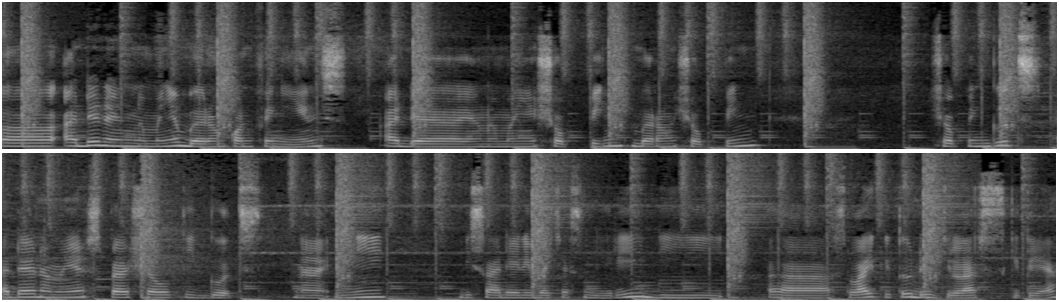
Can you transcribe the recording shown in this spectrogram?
Uh, ada yang namanya barang convenience, ada yang namanya shopping, barang shopping, shopping goods, ada yang namanya specialty goods. Nah ini bisa ada dibaca sendiri di uh, slide itu udah jelas gitu ya.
